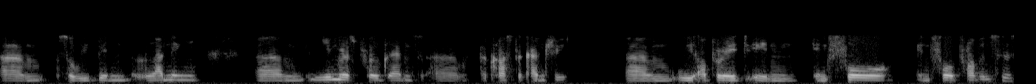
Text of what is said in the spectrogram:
Um, so we've been running um, numerous programs uh, across the country. Um, we operate in in four in four provinces,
